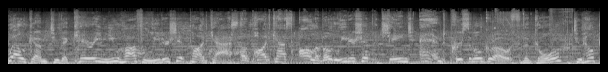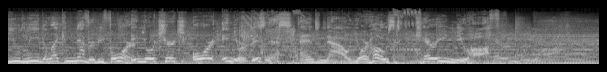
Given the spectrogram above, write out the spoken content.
Welcome to the Carey Nieuwhof Leadership Podcast, a podcast all about leadership, change, and personal growth. The goal? To help you lead like never before in your church or in your business. And now, your host, Carey Nieuwhof.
